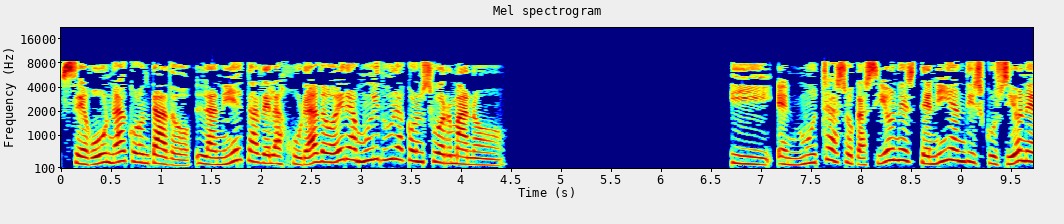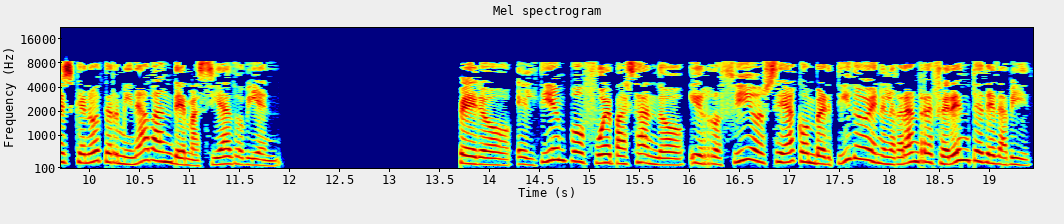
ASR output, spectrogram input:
Según ha contado, la nieta de la jurado era muy dura con su hermano. Y, en muchas ocasiones tenían discusiones que no terminaban demasiado bien. Pero, el tiempo fue pasando, y Rocío se ha convertido en el gran referente de David.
